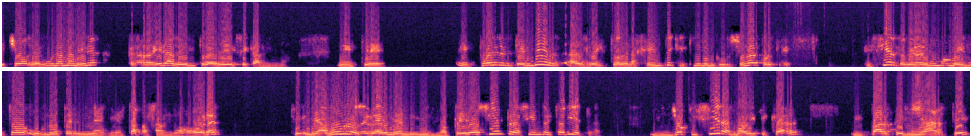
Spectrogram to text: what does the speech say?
hecho de alguna manera carrera dentro de ese camino. Este, eh, entender al resto de la gente que quiere incursionar, porque es cierto que en algún momento uno termina, me está pasando ahora, que me aburro de verme a mí mismo, pero siempre haciendo historietas. Yo quisiera modificar en parte mi arte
